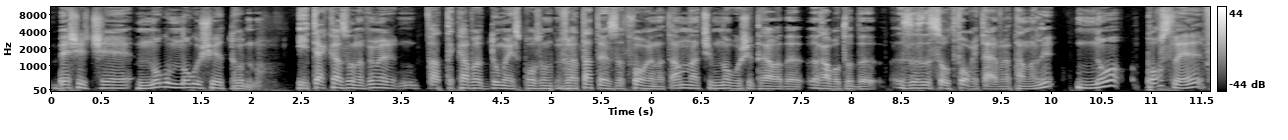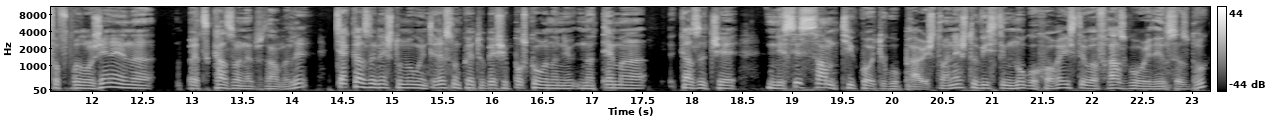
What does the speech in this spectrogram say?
беше, че много-много ще е трудно. И тя казва, например, това такава дума е използвана, вратата е затворена там, значи много ще трябва да работа да, за да се отвори тая врата, нали? Но после, в продължение на предсказването там, нали, тя каза нещо много интересно, което беше по-скоро на, на тема каза, че не си сам ти, който го правиш това нещо, вие сте много хора и сте в разговор един с друг,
